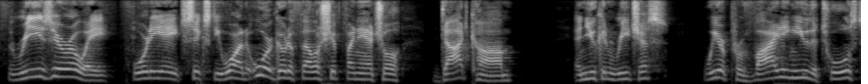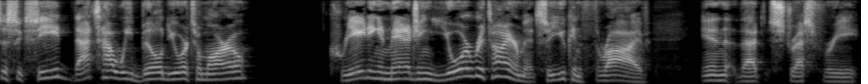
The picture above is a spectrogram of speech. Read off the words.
308 4861 or go to fellowshipfinancial.com and you can reach us. We are providing you the tools to succeed. That's how we build your tomorrow creating and managing your retirement so you can thrive in that stress free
